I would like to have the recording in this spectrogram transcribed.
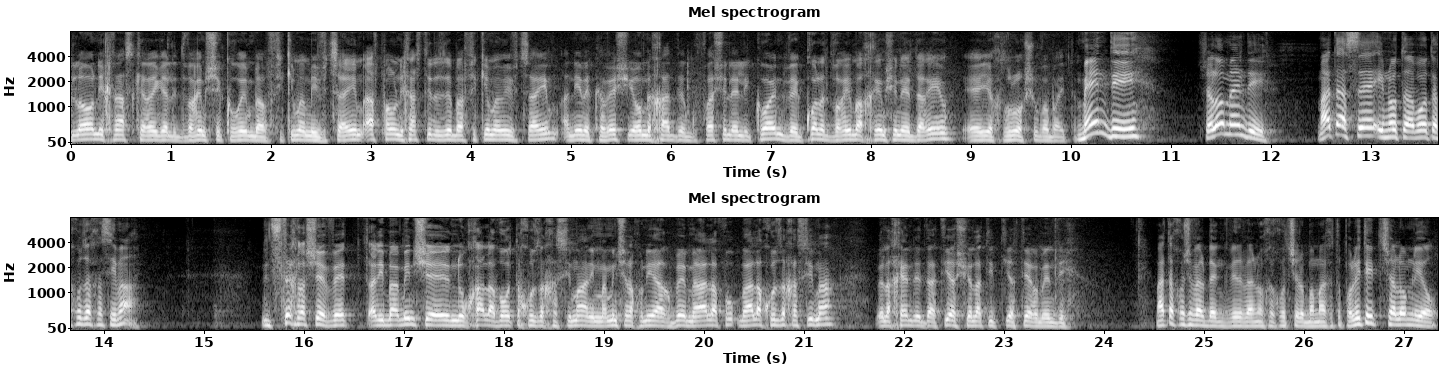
לא נכנס כרגע לדברים שקורים באפיקים המבצעיים, אף פעם לא נכנסתי לזה באפיקים המבצעיים. אני מקווה שיום אחד גופה של אלי כהן וכל הדברים האחרים שנעדרים אה, יחזרו לשוב הביתה. מנדי, שלום מנדי, מה תעשה אם לא תעבור את אחוז החסימה? נצטרך לשבת, אני מאמין שנוכל לעבור את אחוז החסימה, אני מאמין שאנחנו נהיה הרבה מעל, מעל אחוז החסימה, ולכן לדעתי השאלה תתייתר, מנדי. מה אתה חושב על בן גביר והנוכחות שלו במערכת הפוליטית? שלום ליאור.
